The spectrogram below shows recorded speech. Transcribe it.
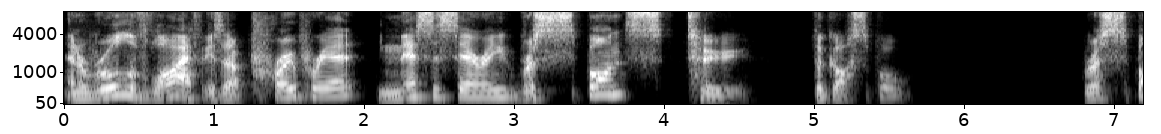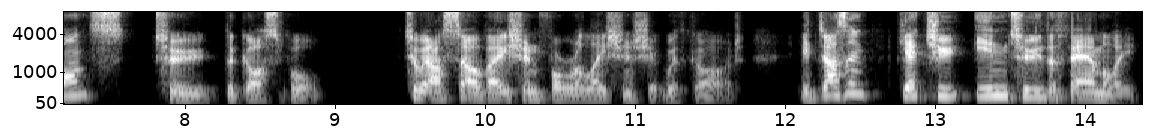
And a rule of life is an appropriate, necessary response to the gospel. Response to the gospel, to our salvation for relationship with God. It doesn't get you into the family,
